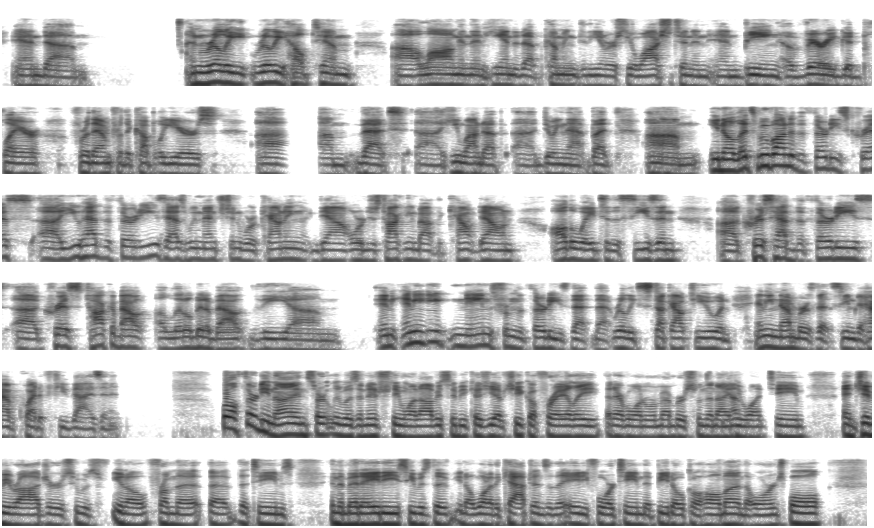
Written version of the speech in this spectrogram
and um, and really really helped him uh, along, and then he ended up coming to the University of Washington and, and being a very good player for them for the couple years uh, um, that uh, he wound up uh, doing that. But um, you know, let's move on to the 30s, Chris. Uh, you had the 30s, as we mentioned. We're counting down. We're just talking about the countdown all the way to the season. Uh, Chris had the 30s. Chris, talk about a little bit about the um, any any names from the 30s that that really stuck out to you, and any numbers that seem to have quite a few guys in it? Well, 39 certainly was an interesting one, obviously, because you have Chico Fraley that everyone remembers from the 91 yep. team, and Jimmy Rogers, who was, you know, from the, the, the teams in the mid 80s. He was the, you know, one of the captains of the 84 team that beat Oklahoma in the Orange Bowl.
